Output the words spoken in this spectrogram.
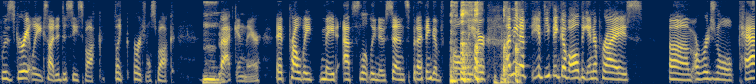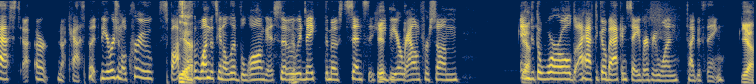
was greatly excited to see Spock, like original Spock, Mm. back in there. It probably made absolutely no sense, but I think of all the inter- I mean, if if you think of all the Enterprise um original cast uh, or not cast, but the original crew, Spock Yeah. is the one that's going to live the longest, so Yep. it would make the most sense that he'd It- be around for some Yeah. end of the world. I have to go back and save everyone type of thing. Yeah.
